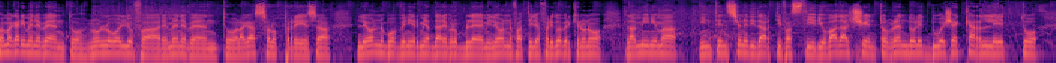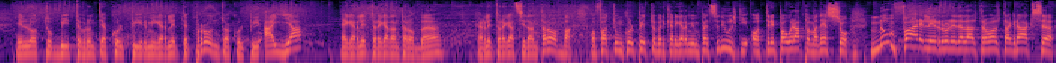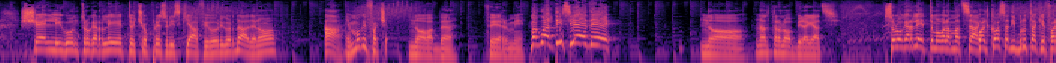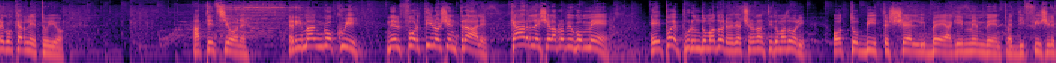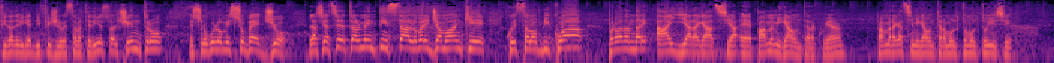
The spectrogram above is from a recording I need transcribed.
poi magari me ne pento, non lo voglio fare, me ne pento. La cassa l'ho presa. Leon può venirmi a dare problemi. Leon fatti gli affari tuoi perché non ho la minima intenzione di darti fastidio. Vado al centro, prendo le due, c'è Carletto e l'8 bit pronti a colpirmi. Carletto è pronto a colpirmi. Aia! Eh, Carletto rega tanta roba, eh. Carletto ragazzi tanta roba. Ho fatto un colpetto per caricarmi un pezzo di ulti. Ho tre power up ma adesso non fare l'errore dell'altra volta Grax. Shelly contro Carletto e ci ho preso gli schiaffi Ve lo ricordate no? Ah e mo che faccio? No vabbè Fermi. Ma quanti siete? No Un'altra lobby ragazzi. Solo Carletto mi vuole ammazzare Qualcosa di brutto a che fare con Carletto io. Attenzione. Rimango qui Nel fortino centrale Carle ce l'ha proprio con me. E poi è pure un domatore, mi piacciono tanti domatori. 8 bit, Shelly, Bea, che me invento. È difficile, fidatevi che è difficile questa partita. Io sto al centro e sono quello messo peggio. La situazione è totalmente in stallo. Poi leggiamo anche questa lobby qua. Prova ad andare... Aia, ragazzi. Eh, Pam mi countera qui, eh. Pam, ragazzi, mi countera molto, molto easy.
